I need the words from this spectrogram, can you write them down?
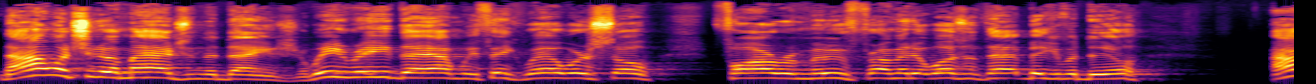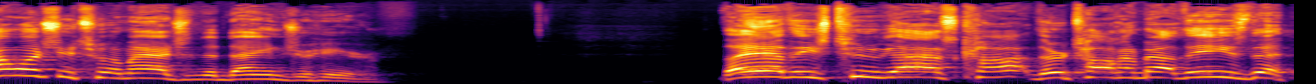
Now, I want you to imagine the danger. We read that and we think, well, we're so far removed from it, it wasn't that big of a deal. I want you to imagine the danger here. They have these two guys caught. They're talking about these that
